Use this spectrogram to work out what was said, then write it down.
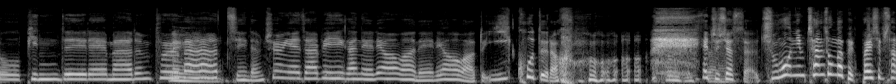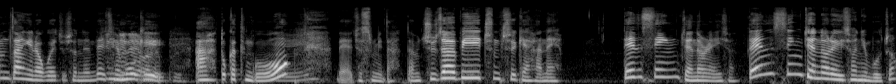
또 빈들의 마른 풀같이 남충의 자비가 내려와 내려와 또 E 코드라고 해주셨어요. 주호님 찬송가 183장이라고 해주셨는데 제목이. 아 똑같은 곡. 네. 네 좋습니다. 그다음 주 자비 춤추게 하네. Dancing Generation. Dancing Generation이 뭐죠?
